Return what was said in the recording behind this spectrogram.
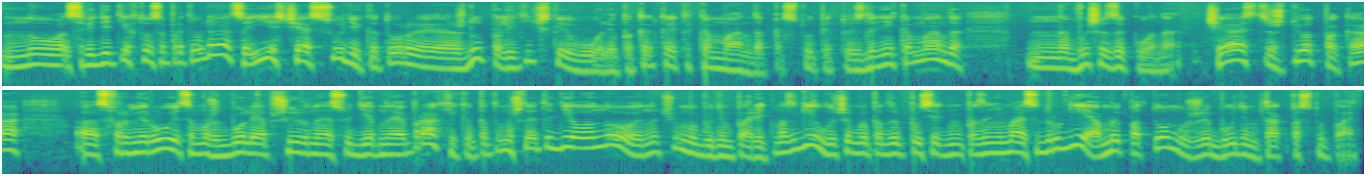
Но среди тех, кто сопротивляется, есть часть судей, которые ждут политической воли, пока какая-то команда поступит. То есть для них команда м, выше закона. Часть ждет, пока сформируется, может, более обширная судебная практика, потому что это дело новое. Ну, что мы будем парить мозги? Лучше мы под- пусть этим позанимаются другие, а мы потом уже будем так поступать.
